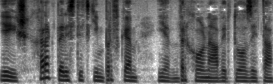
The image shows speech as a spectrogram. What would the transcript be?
jejichž charakteristickým prvkem je vrcholná virtuozita.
